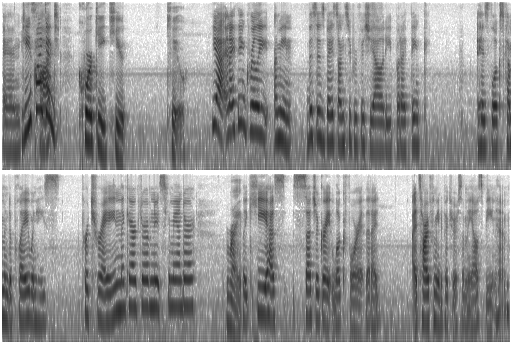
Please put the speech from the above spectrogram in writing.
and He's like a quirky, cute, too. Yeah, and I think really, I mean, this is based on superficiality, but I think his looks come into play when he's portraying the character of Newt Scamander. Right. Like he has such a great look for it that I it's hard for me to picture somebody else being him.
